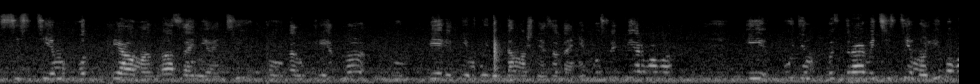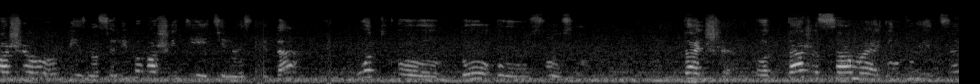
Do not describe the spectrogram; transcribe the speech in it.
систему вот прямо на занятии, э, конкретно. Перед ним будет домашнее задание после первого. И будем выстраивать систему либо вашего бизнеса, либо вашей деятельности, да, от э, до смысла. Дальше. Вот та же самая интуиция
